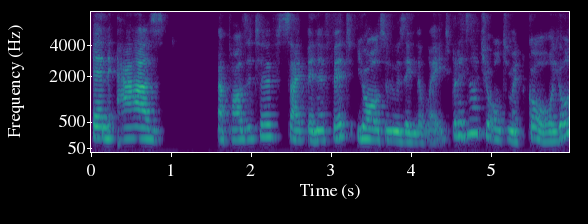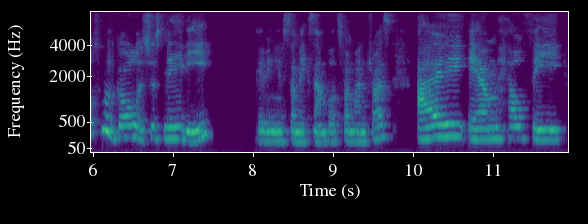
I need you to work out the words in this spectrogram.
And as a positive side benefit, you're also losing the weight, but it's not your ultimate goal. Your ultimate goal is just maybe giving you some examples for mantras. I am healthy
